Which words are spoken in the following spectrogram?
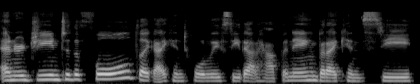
energy into the fold. Like i can totally see that happening but i can see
